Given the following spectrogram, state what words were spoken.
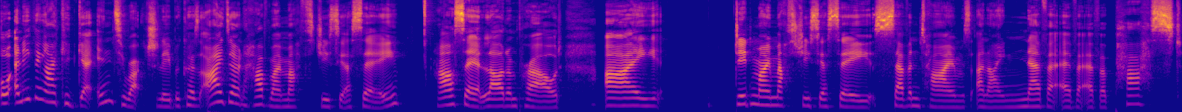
or anything I could get into actually, because I don't have my maths GCSE, I'll say it loud and proud. I did my maths GCSE seven times and I never, ever, ever passed.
